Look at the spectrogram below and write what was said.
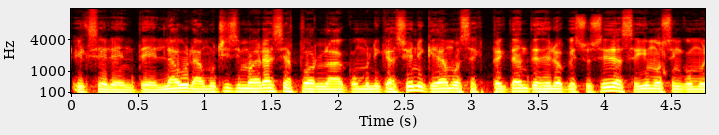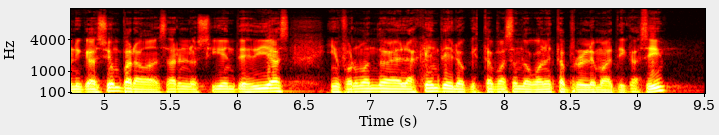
Excelente. Laura, muchísimas gracias por la comunicación y quedamos expectantes de lo que suceda. Seguimos en comunicación para avanzar en los siguientes días informándole a la gente de lo que está pasando con esta problemática, ¿sí?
